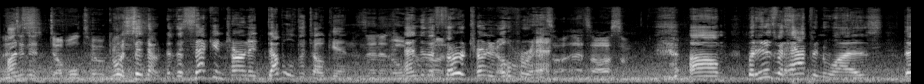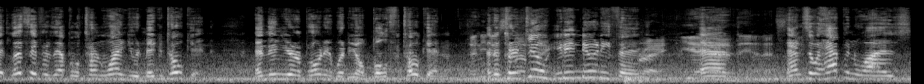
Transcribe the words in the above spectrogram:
Didn't it double tokens? No, so- no, the second turn it doubled the tokens, And then it and then the third turn it overran. That's, that's awesome. Um, but here's what happened was that let's say for example, turn one you would make a token, and then your opponent would you know bolt the token, and he then turn two you didn't do anything. Right. Yeah, And, yeah, and so what happened was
